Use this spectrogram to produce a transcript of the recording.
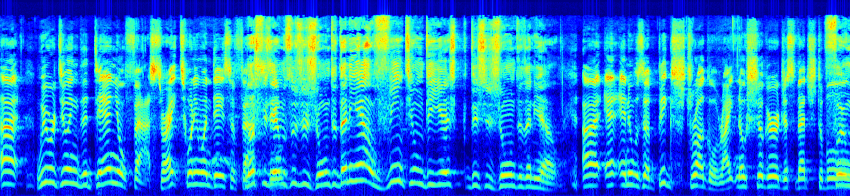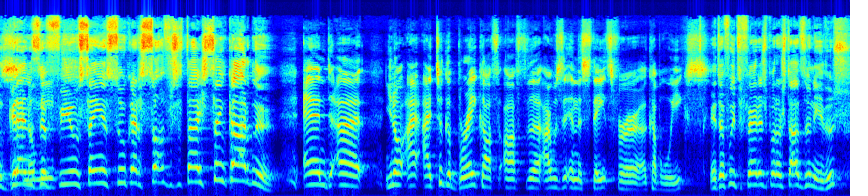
Uh, we were doing the Daniel fast, right? 21 days of Nós fasting. fizemos o jejum de Daniel, 21 dias de jejum de Daniel. Uh, and, and it was a big struggle, right? No sugar, just vegetables. Foi um grande no meat. desafio, sem açúcar, só vegetais, sem carne. And uh, you know, I, I took a break off off the. I was in the states for a couple weeks, Então fui de férias para os Estados Unidos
